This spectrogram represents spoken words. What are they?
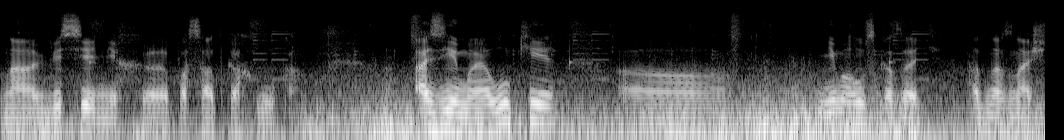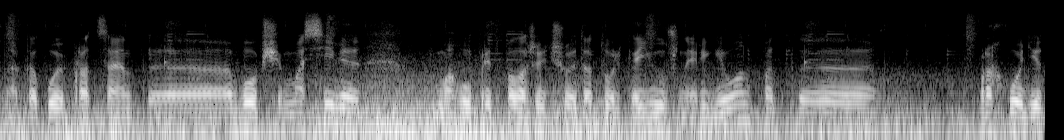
на весенних э, посадках лука. Озимые луки, э, не могу сказать однозначно, какой процент э, в общем массиве. Могу предположить, что это только южный регион под, э, проходит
